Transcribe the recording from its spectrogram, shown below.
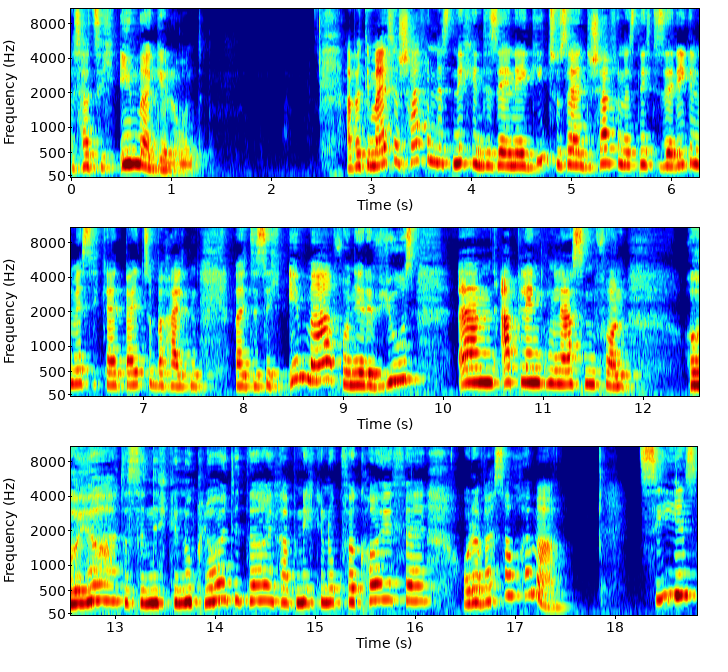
Es hat sich immer gelohnt. Aber die meisten schaffen es nicht, in dieser Energie zu sein, die schaffen es nicht, diese Regelmäßigkeit beizubehalten, weil sie sich immer von ihren Views ähm, ablenken lassen, von oh ja, das sind nicht genug Leute da, ich habe nicht genug Verkäufe oder was auch immer. Zieh es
